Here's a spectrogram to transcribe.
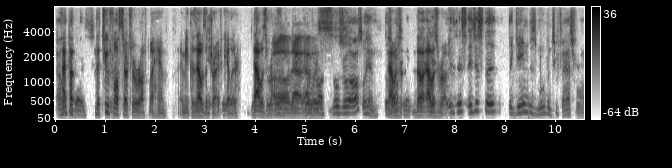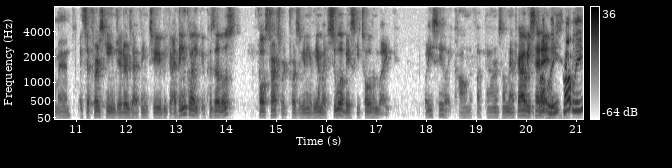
I hope thought- he does. The two false starts were rough by him. I mean, because that was a drive yeah. killer. That was rough. Oh, that- that those were was- also, those were also him. Those that was also him. tho- that was rough. It's just it's just the the game was moving too fast for him, man. It's the first game jitters, I think, too, because I think like because of those false starts were towards the beginning of the game. Like Sewell basically told him like, "What do you say? Like calm the fuck down or something." I forgot how he said it. Probably, And, probably,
